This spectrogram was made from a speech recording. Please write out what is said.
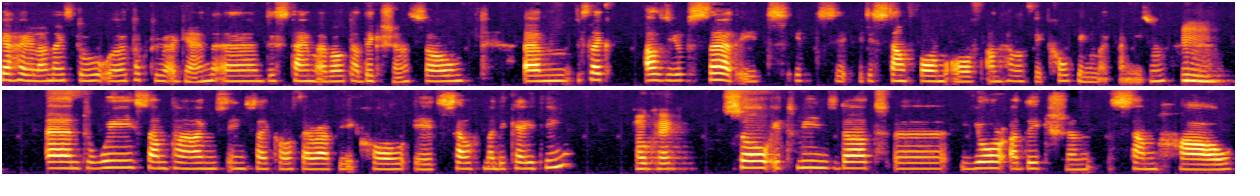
Yeah, Hayla, nice to uh, talk to you again. Uh, this time about addiction. So um, it's like as you said, it it's it is some form of unhealthy coping mechanism, mm. and we sometimes in psychotherapy call it self-medicating. Okay. So it means that uh, your addiction somehow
